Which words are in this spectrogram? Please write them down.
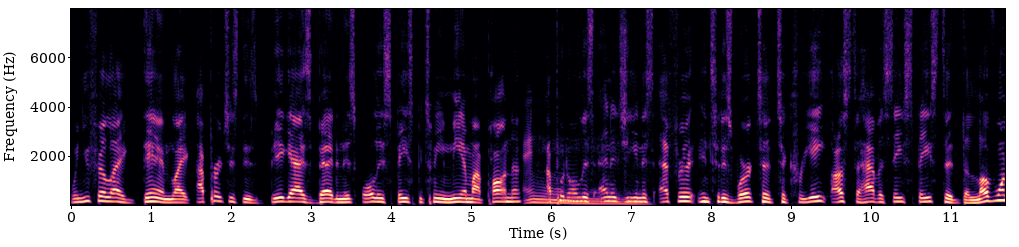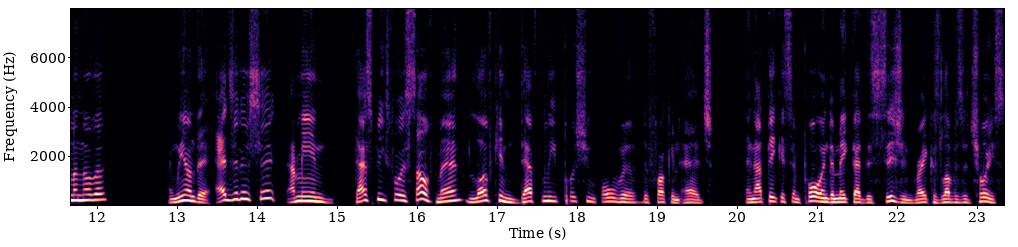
when you feel like, damn, like I purchased this big ass bed and there's all this space between me and my partner. I put all this energy and this effort into this work to to create us to have a safe space to to love one another. And we on the edge of this shit. I mean, that speaks for itself, man. Love can definitely push you over the fucking edge. And I think it's important to make that decision, right? Because love is a choice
